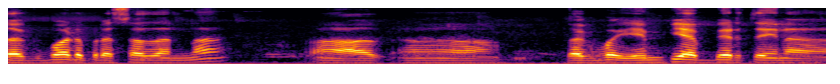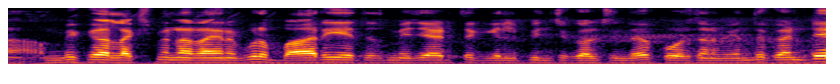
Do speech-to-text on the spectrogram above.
దగ్గుబాటి ప్రసాద్ అన్న దగ్గుబా ఎంపీ అభ్యర్థి అయిన అంబికా లక్ష్మీనారాయణ కూడా భారీ అయితే మెజారిటీతో గెలిపించుకోవాల్సిందిగా కోరుతున్నాం. ఎందుకంటే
